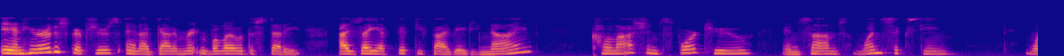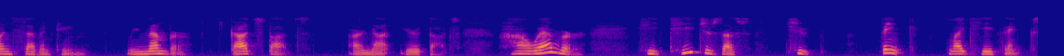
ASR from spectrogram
And here are the scriptures, and I've got them written below the study. Isaiah 55:89, Colossians 4:2 and Psalms 116, 117. Remember, God's thoughts are not your thoughts. However, He teaches us to think like He thinks.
